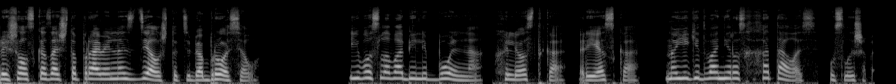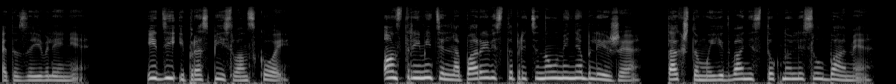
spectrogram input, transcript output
Пришел сказать, что правильно сделал, что тебя бросил». Его слова били больно, хлестко, резко, но я едва не расхохоталась, услышав это заявление. «Иди и проспись, Ланской». Он стремительно, порывисто притянул меня ближе, так что мы едва не стукнулись лбами.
